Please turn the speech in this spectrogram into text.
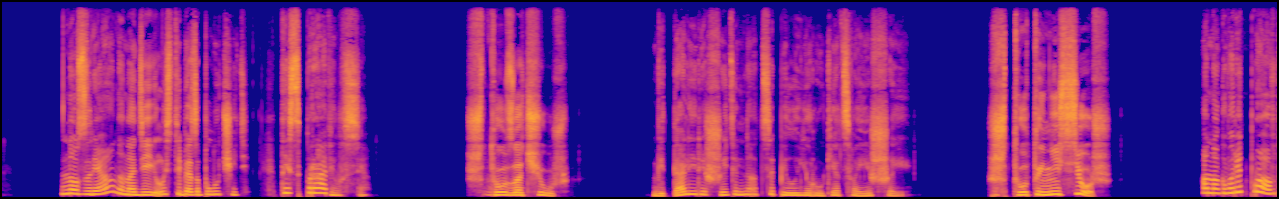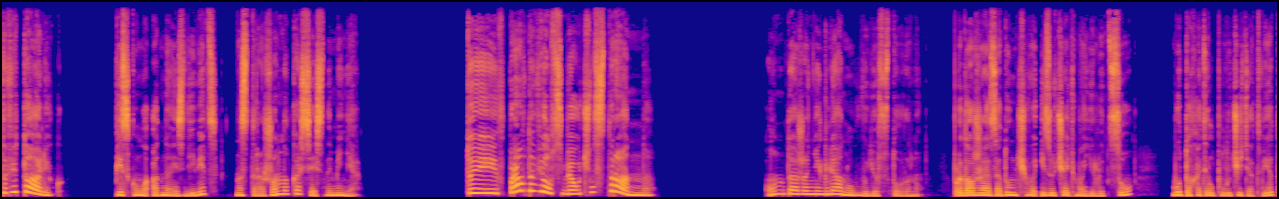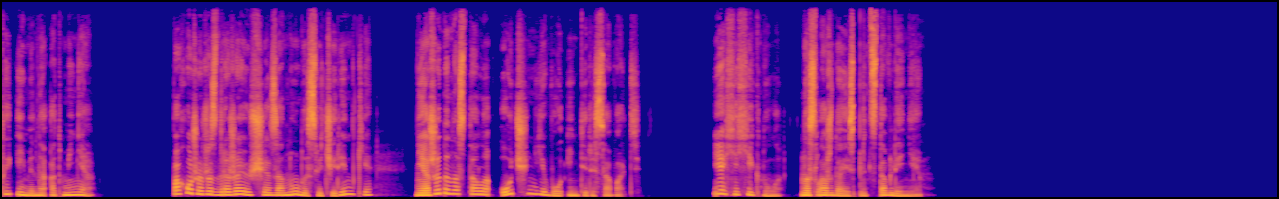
Но зря она надеялась тебя заполучить. Ты справился. Что за чушь? Виталий решительно отцепил ее руки от своей шеи. Что ты несешь? Она говорит правду, Виталик. пискнула одна из девиц, настороженно косясь на меня. «Ты вправду вел себя очень странно?» Он даже не глянул в ее сторону, продолжая задумчиво изучать мое лицо, будто хотел получить ответы именно от меня. Похоже, раздражающая зануда с вечеринки неожиданно стала очень его интересовать. Я хихикнула, наслаждаясь представлением.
